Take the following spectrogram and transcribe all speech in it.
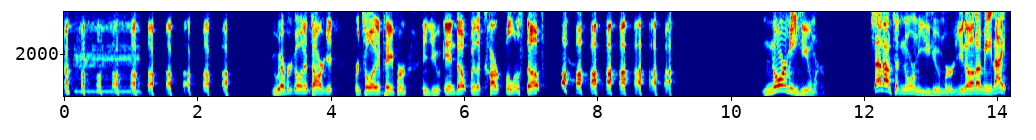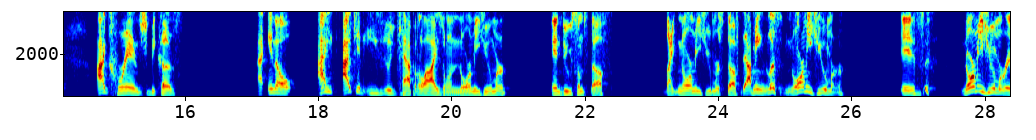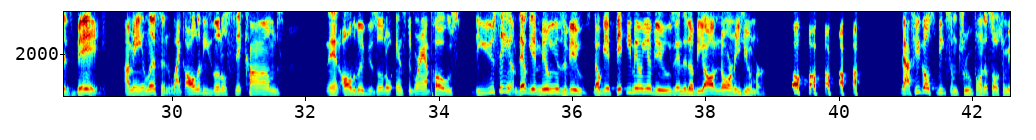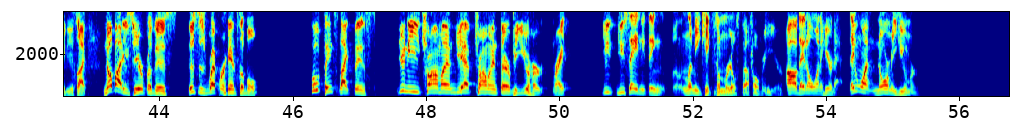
you ever go to Target for toilet paper and you end up with a cart full of stuff? normie humor. Shout out to normie humor. You know what I mean? I I cringe because I, you know, I I could easily capitalize on normie humor and do some stuff like normie humor stuff. I mean, listen, normie humor is normie humor is big. I mean, listen, like all of these little sitcoms and all of these little Instagram posts, do you see them? They'll get millions of views. They'll get 50 million views and it'll be all normie humor. now, if you go speak some truth on the social media site, nobody's here for this. This is reprehensible. Who thinks like this? You need trauma and you have trauma and therapy. You hurt, right? You you say anything, let me kick some real stuff over here. Oh, they don't want to hear that. They want normie humor.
